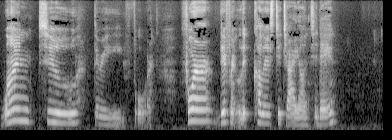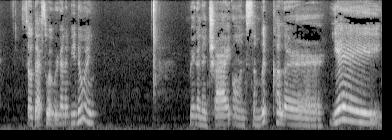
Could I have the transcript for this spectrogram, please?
one two three four four different lip colors to try on today. So that's what we're to be doing. We're to try on some lip color. Yay!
